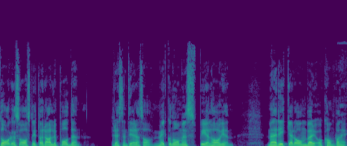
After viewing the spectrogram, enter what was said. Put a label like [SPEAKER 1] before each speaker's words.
[SPEAKER 1] Dagens avsnitt av Rallypodden presenteras av Mekonomens Spelhagen med Rickard Omberg och kompani.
